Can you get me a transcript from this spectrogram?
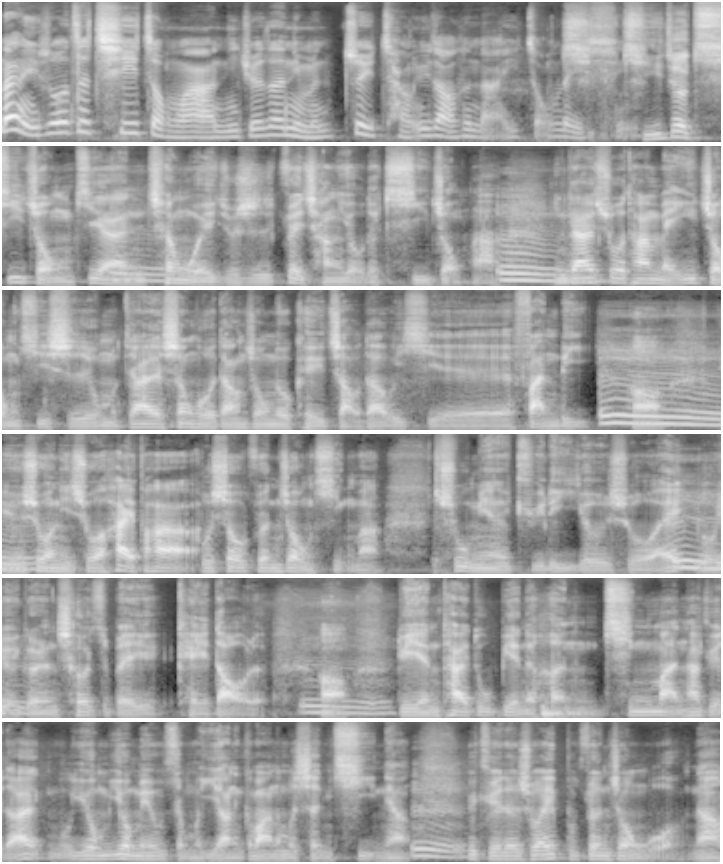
那你说这七种啊，你觉得你们最常遇到是哪一种类型？其实这七种既然称为就是最常有的七种啊，嗯，应该说它每一种其实我们在生活当中。都可以找到一些范例啊，比如说你说害怕不受尊重型嘛，书面的举例就是说，哎，如果有一个人车子被 K 到了啊，别人态度变得很轻慢，他觉得哎，我又又没有怎么样，你干嘛那么生气？那样就觉得说，哎，不尊重我，那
